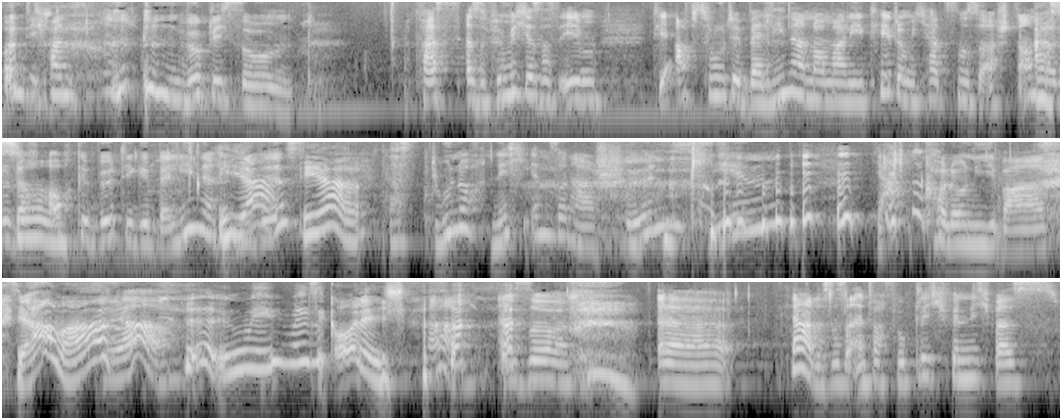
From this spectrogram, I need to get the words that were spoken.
Und ich fand es wirklich so fast, also für mich ist das eben die absolute Berliner Normalität und mich hat es nur so erstaunt, weil so. du doch auch gebürtige Berlinerin ja, bist, ja. dass du noch nicht in so einer schönen, kleinen Jagdkolonie warst. Ja, war? Ja. ja. Irgendwie weiß ich auch nicht. Ja, also, äh, ja, das ist einfach wirklich, finde ich, was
